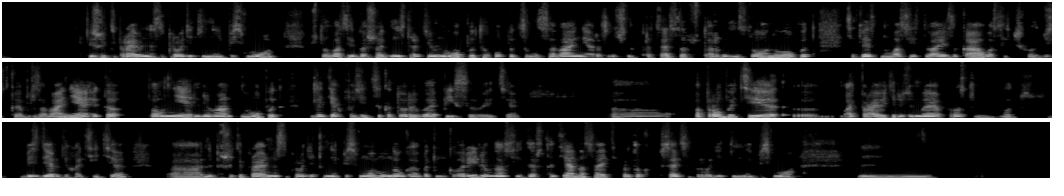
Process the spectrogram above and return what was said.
Пишите правильное сопроводительное письмо, что у вас есть большой административный опыт, опыт согласования различных процессов, что организационный опыт. Соответственно, у вас есть два языка, у вас есть психологическое образование. Это вполне релевантный опыт для тех позиций, которые вы описываете. А, попробуйте э, отправить резюме просто вот везде, где хотите. А, напишите правильное сопроводительное письмо. Мы много об этом говорили. У нас есть даже статья на сайте про то, как писать сопроводительное письмо.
